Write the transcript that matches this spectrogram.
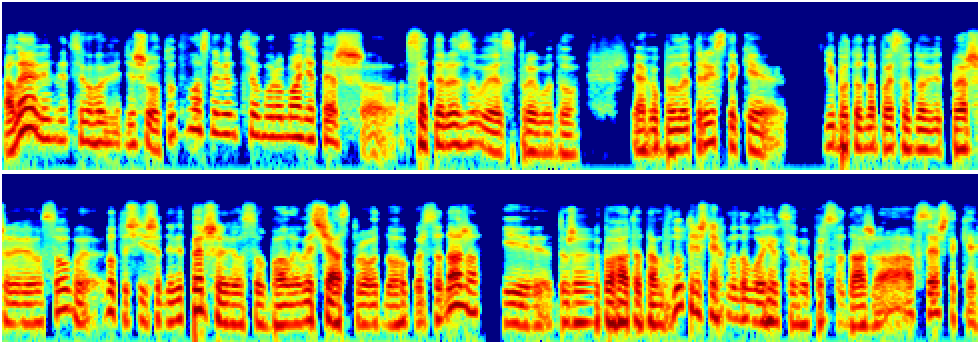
але він від цього відійшов. Тут, власне, він в цьому романі теж сатиризує з приводу егобелетристики, нібито написано від першої особи, ну точніше, не від першої особи, але весь час про одного персонажа, і дуже багато там внутрішніх монологів цього персонажа. А все ж таки,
